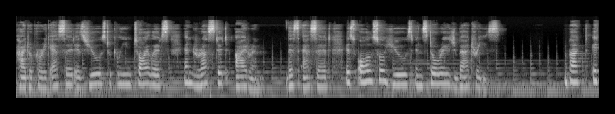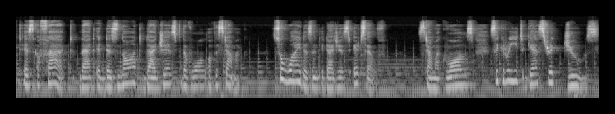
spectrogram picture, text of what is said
hydrochloric acid is used to clean toilets and rusted iron. This acid is also used in storage batteries. But it is a fact that it does not digest the wall of the stomach. So why doesn't it digest itself? Stomach walls secrete gastric juice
